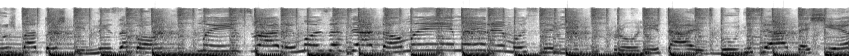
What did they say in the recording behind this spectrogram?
дружба то шкільний закон. Ми сваримось завзято, ми миримось на навік, пролітають будні свята ще.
